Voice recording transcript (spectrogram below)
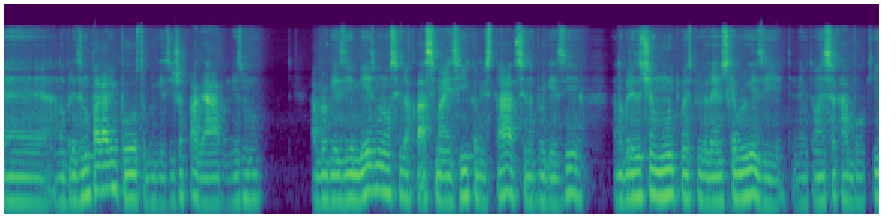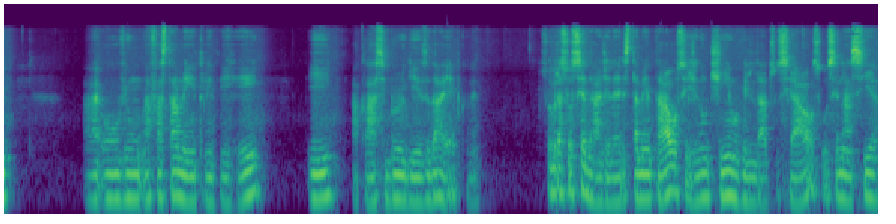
é, a nobreza não pagava imposto a burguesia já pagava mesmo a burguesia mesmo não sendo a classe mais rica do estado sendo a burguesia a nobreza tinha muito mais privilégios que a burguesia entendeu? Então isso acabou que houve um afastamento entre rei e a classe burguesa da época né? Sobre a sociedade ela era estamental ou seja não tinha mobilidade social. Se você nascia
